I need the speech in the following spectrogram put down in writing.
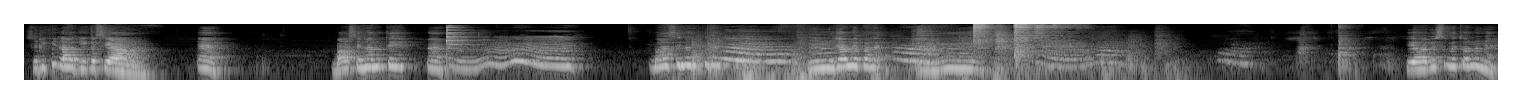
Sedikit lagi ke siang. Eh. Basin nanti. Eh. Basin nanti. Hmm, jam pa na. Hmm. Ya, habis ano niya.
